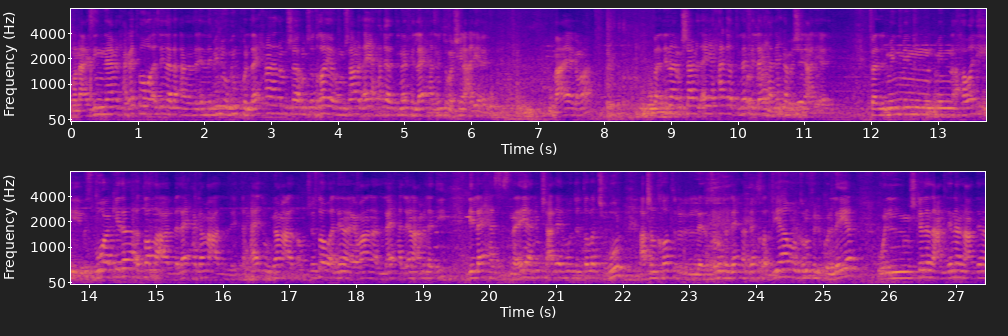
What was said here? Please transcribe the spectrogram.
فكنا عايزين نعمل حاجات فهو قال لنا لا أنا اللي بيني وبينكم اللائحة أنا مش مش هتغير ومش هعمل أي حاجة تنافي اللائحة اللي أنتم ماشيين عليها دي. معايا يا جماعة؟ فقال لنا مش هعمل أي حاجة تنافي اللائحة اللي إحنا ماشيين عليها دي فمن من من حوالي أسبوع كده طلع لائحة جامعة الاتحاد وجامعة الأنشطة وقال لنا يا جماعة اللائحة اللي أنا عاملها دي دي اللائحة استثنائية هنمشي عليها لمدة ثلاث شهور عشان خاطر الظروف اللي إحنا بيحصل فيها وظروف الكلية. والمشكلة اللي عندنا ان عندنا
